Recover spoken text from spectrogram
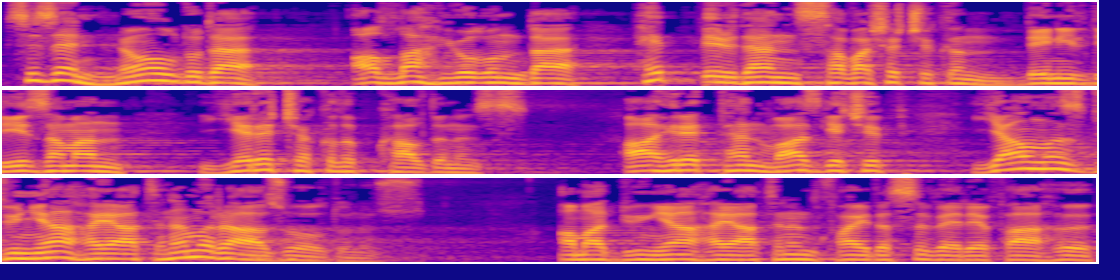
Size ne oldu da Allah yolunda hep birden savaşa çıkın denildiği zaman yere çakılıp kaldınız. Ahiretten vazgeçip yalnız dünya hayatına mı razı oldunuz? Ama dünya hayatının faydası ve refahı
